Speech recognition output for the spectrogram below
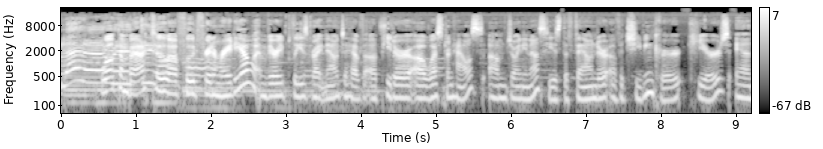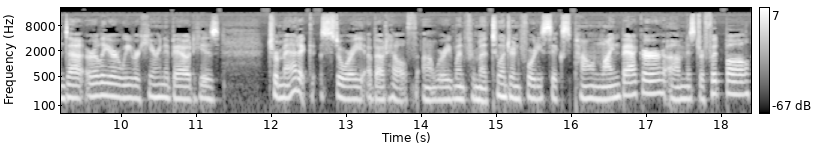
let it. Welcome back to uh, Food Freedom Radio. I'm very pleased right now to have uh, Peter uh, Westerhaus um, joining us. He is the founder of Achieving Cures. And uh, earlier we were hearing about his traumatic story about health, uh, where he went from a 246 pound linebacker, uh, Mr. Football,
